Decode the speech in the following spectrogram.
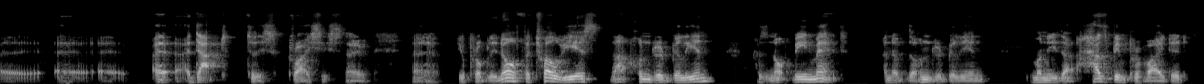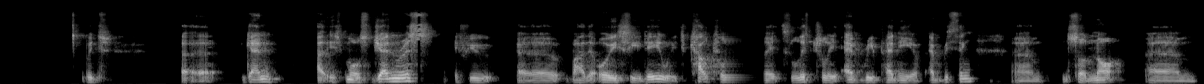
uh, uh, uh, adapt to this crisis. Now, uh, you probably know for 12 years, that 100 billion has not been met. And of the 100 billion money that has been provided, which uh, again, at its most generous, if you uh, by the OECD, which calculates literally every penny of everything, um, so not um,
